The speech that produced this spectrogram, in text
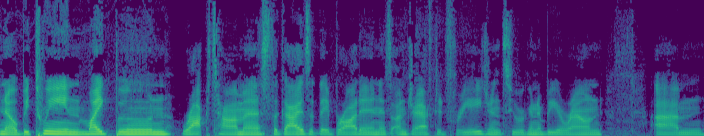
you know, between Mike Boone, Roc Thomas, the guys that they brought in as undrafted free agents who are going to be around um,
